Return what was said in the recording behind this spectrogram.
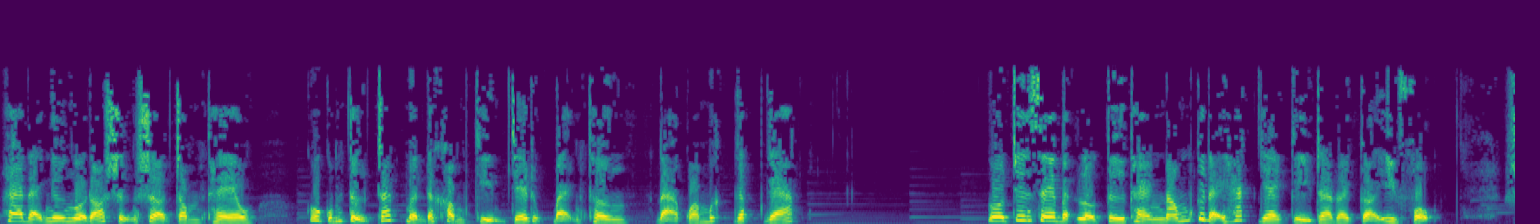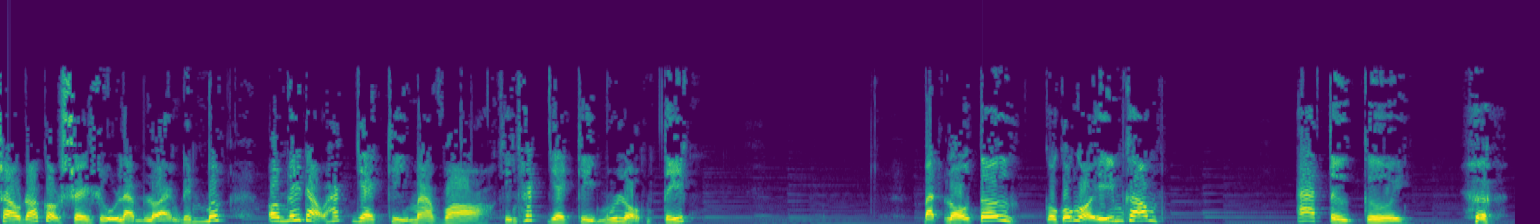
Hà Đại Ngư ngồi đó sững sờ trông theo, cô cũng tự trách mình đã không kiềm chế được bản thân, đã quá mức gấp gáp. Ngồi trên xe Bạch Lộ Tư than nóng cứ đẩy Hắc Gia Kỳ ra đòi cởi y phục. Sau đó còn say rượu làm loạn đến mức ôm lấy đầu Hắc Gia Kỳ mà vò, khiến Hắc Gia Kỳ muốn lộn tiết. Bạch Lộ Tư, cô có ngồi im không? A Từ cười.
